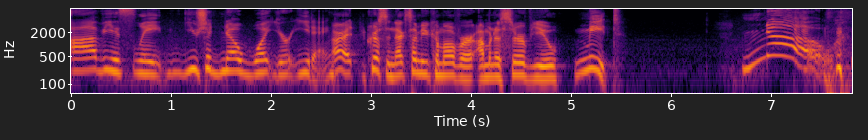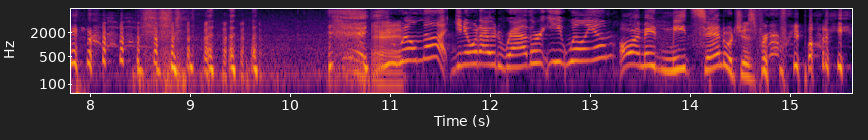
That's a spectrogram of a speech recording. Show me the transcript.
obviously you should know what you're eating. All right, Kristen, next time you come over, I'm going to serve you meat. No. you right. will not. You know what I would rather eat, William? Oh, I made meat sandwiches for everybody.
